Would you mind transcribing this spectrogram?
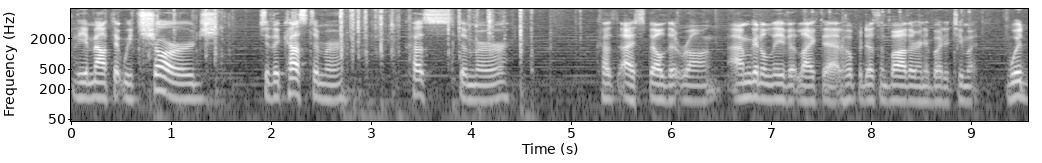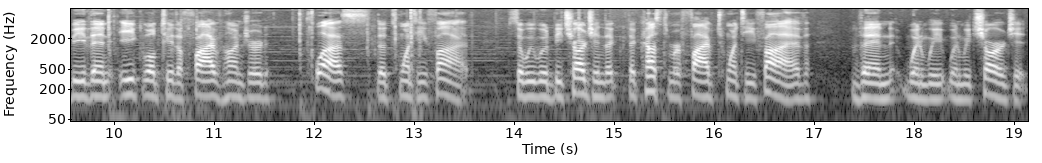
the amount that we charge to the customer, customer, cause I spelled it wrong. I'm gonna leave it like that. Hope it doesn't bother anybody too much. Would be then equal to the 500 plus the 25. So we would be charging the, the customer 525 then when we when we charge it.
